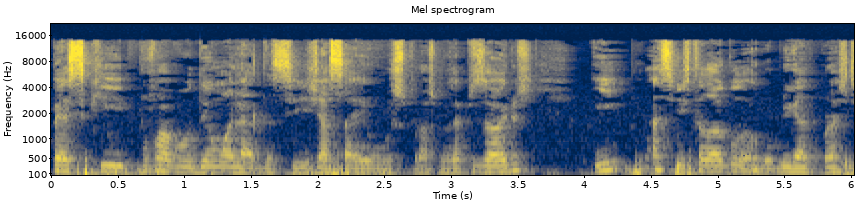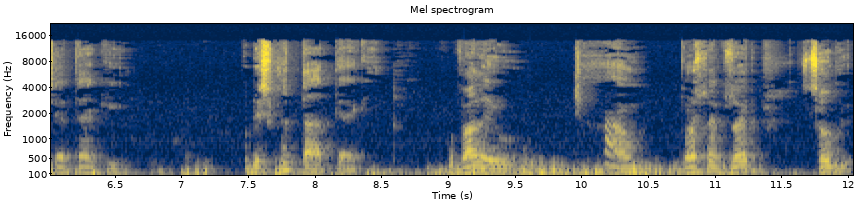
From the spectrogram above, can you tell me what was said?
Peço que, por favor, dê uma olhada se já saiu os próximos episódios e assista logo logo. Obrigado por assistir até aqui. Por escutar até aqui. Valeu. Tchau. Próximo episódio sobre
